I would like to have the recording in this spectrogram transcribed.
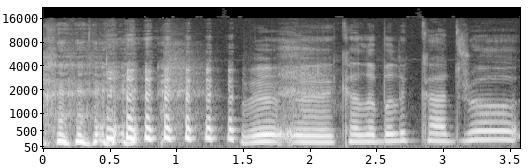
bu e, kalabalık kadro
